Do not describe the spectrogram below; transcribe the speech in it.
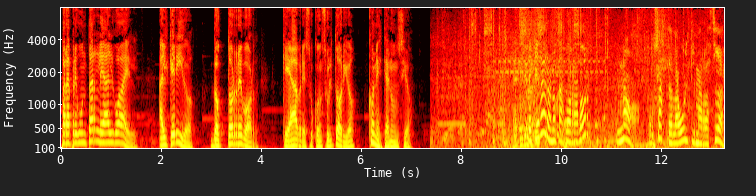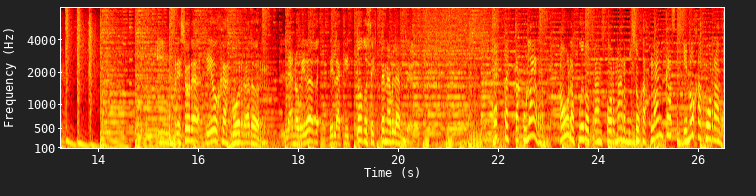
para preguntarle algo a él, al querido Doctor Rebord, que abre su consultorio con este anuncio. ¿Te quedaron hojas borrador? No, usaste la última recién. Impresora de hojas borrador. La novedad de la que todos están hablando. ¡Espectacular! Ahora puedo transformar mis hojas blancas en hojas borrador.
